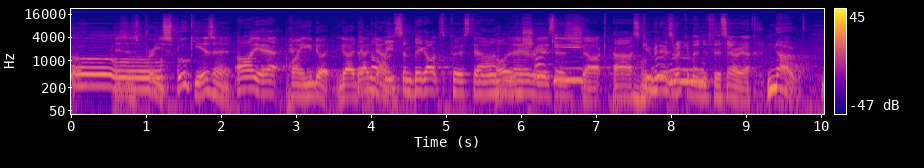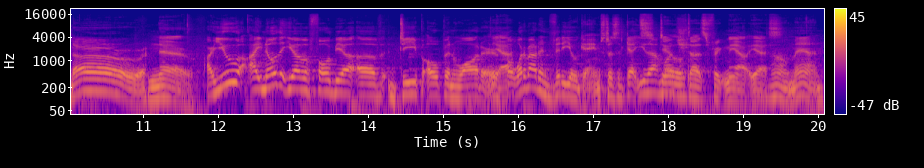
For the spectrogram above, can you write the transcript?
Oh. this is pretty spooky, isn't it? Oh yeah. Come on, you can do it. You gotta Better dive not down. be some big octopus down Oh, there. there's a is a shark. Uh, scuba is recommended for this area. No. No. No. Are you? I know that you have a phobia of deep open water. Yeah. But what about in video games? Does it get you that Still much? Still does freak me out. Yes. Oh man.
